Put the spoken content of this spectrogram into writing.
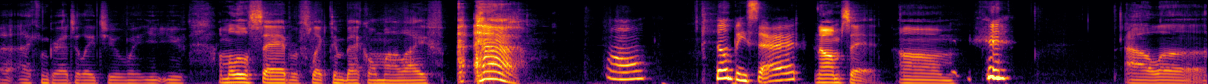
I, I congratulate you. You you. I'm a little sad reflecting back on my life. oh, don't be sad. No, I'm sad. Um, I'll uh,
